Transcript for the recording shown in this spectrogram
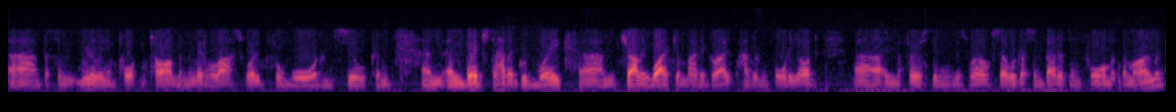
Uh, but some really important time in the middle last week for Ward and Silk, and, and, and Webster had a good week. Um, Charlie Wakim made a great 140 odd uh, in the first innings as well. So we've got some batters in form at the moment,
